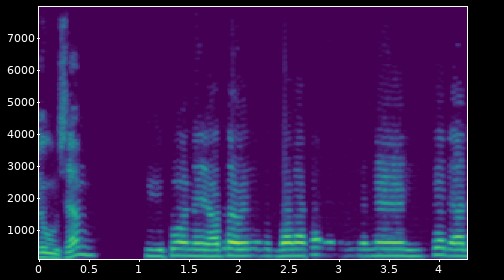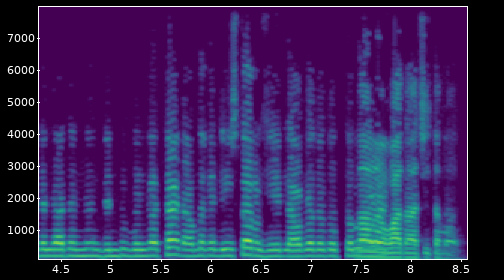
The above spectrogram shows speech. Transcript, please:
એવું છે એમ? બીજું કોને આપડે હવે બધા અને આગળ વાતે જંતુ ગંગા થાય આપણે કઈ દોસ્તારો છે એટલે આપણે તો તો ના ના વાત સાચી તમારી.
